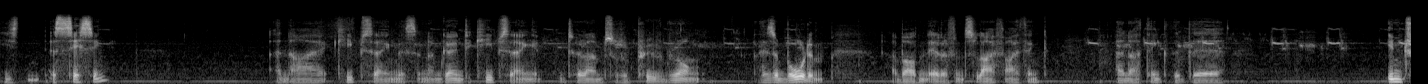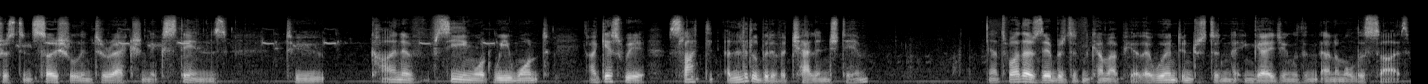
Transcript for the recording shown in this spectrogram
He's assessing. And I keep saying this, and I'm going to keep saying it until I'm sort of proved wrong. There's a boredom about an elephant's life, I think. And I think that their interest in social interaction extends to kind of seeing what we want. I guess we're slightly, a little bit of a challenge to him. That's why those zebras didn't come up here. They weren't interested in engaging with an animal this size.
